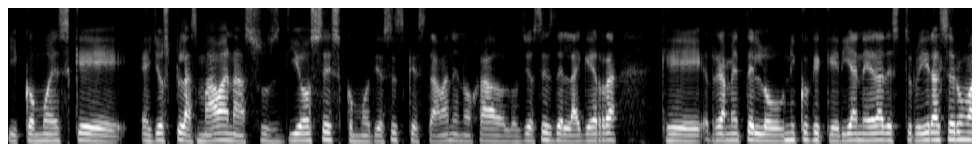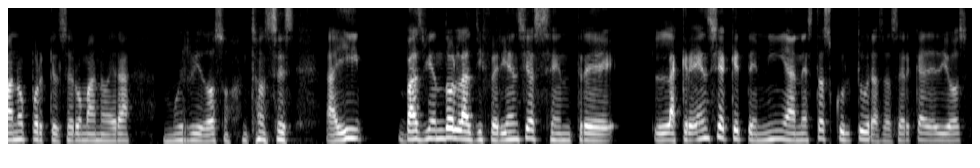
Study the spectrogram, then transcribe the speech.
y cómo es que ellos plasmaban a sus dioses como dioses que estaban enojados, los dioses de la guerra que realmente lo único que querían era destruir al ser humano porque el ser humano era muy ruidoso. Entonces ahí vas viendo las diferencias entre la creencia que tenían estas culturas acerca de Dios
